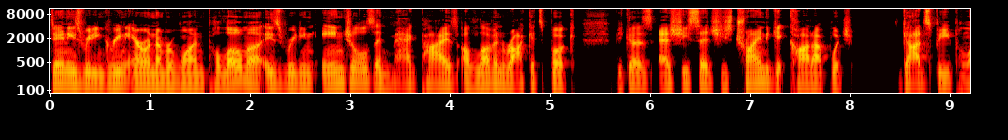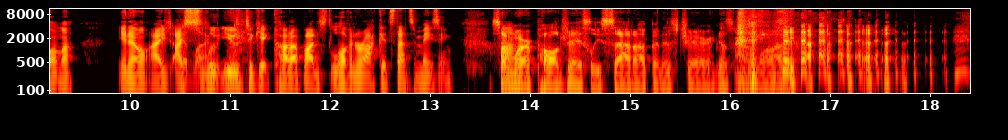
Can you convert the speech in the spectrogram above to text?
Danny's reading Green Arrow number one. Paloma is reading Angels and Magpies, a Love and Rockets book, because as she said, she's trying to get caught up, which Godspeed, Paloma. You know, I, I luck. salute you to get caught up on Love and Rockets. That's amazing. Somewhere Um, Paul Jasley sat up in his chair. He doesn't know why.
